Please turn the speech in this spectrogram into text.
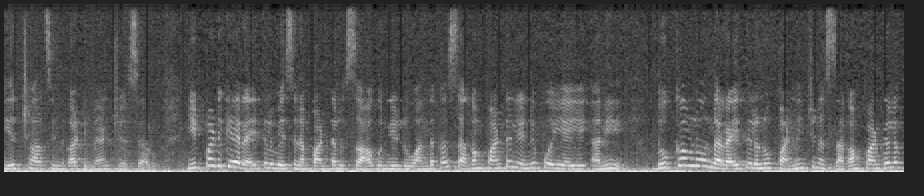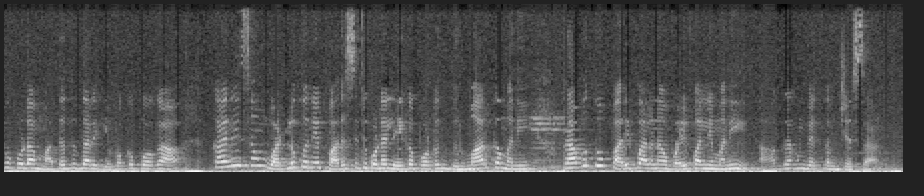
తీర్చాల్సిందిగా డిమాండ్ చేశారు. ఇప్పటికే రైతులు వేసిన పంటలు సాగునీళ్ళు అందక సగం పంటలు ఎండిపోయాయి అని దుఃఖంలో ఉన్న రైతులను పండించిన సగం పంటలకు కూడా మద్దతు ధర ఇవ్వకపోగా కనీసం వడ్లు కొనే పరిస్థితి కూడా లేకపోవడం దుర్మార్గమని ప్రభుత్వ పరిపాలన వైఫల్యమని ఆగ్రహం వ్యక్తం చేశారు.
